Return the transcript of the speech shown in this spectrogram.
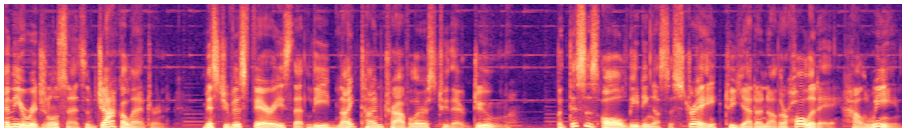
and the original sense of jack-o'-lantern, mischievous fairies that lead nighttime travellers to their doom. But this is all leading us astray to yet another holiday, Halloween,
